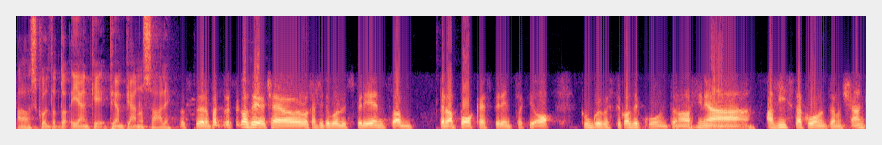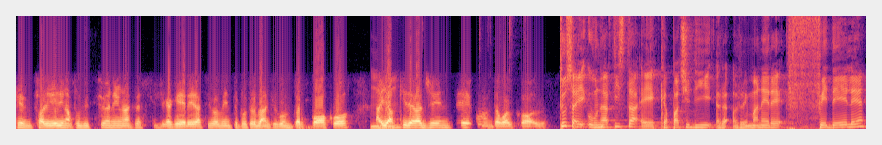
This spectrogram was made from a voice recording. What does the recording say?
ascoltato e anche pian piano sale. Infatti queste cose cioè, l'ho capito con l'esperienza, per la poca esperienza che ho, comunque queste cose contano, alla fine a, a vista contano, c'è anche salire di una posizione in una classifica che relativamente potrebbe anche contare poco, agli Mhm. occhi della gente conta qualcosa. Tu sei un artista e capace di r- rimanere fedele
